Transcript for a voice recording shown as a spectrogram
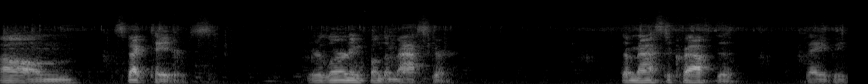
um, spectators. You're learning from the master. The master crafted, baby.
